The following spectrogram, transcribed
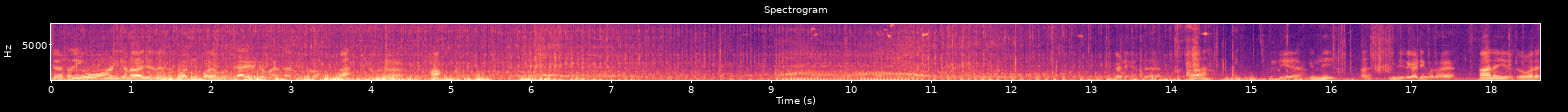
ചേട്ടൻ ഈ ഓൺ അടിക്കേണ്ട കാര്യം പതിയെ പോയാൽ പോയി ആ. हिंदी हिंदी हाँ? हिंदी रिकॉर्डिंग हो रहा है हाँ नहीं और है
